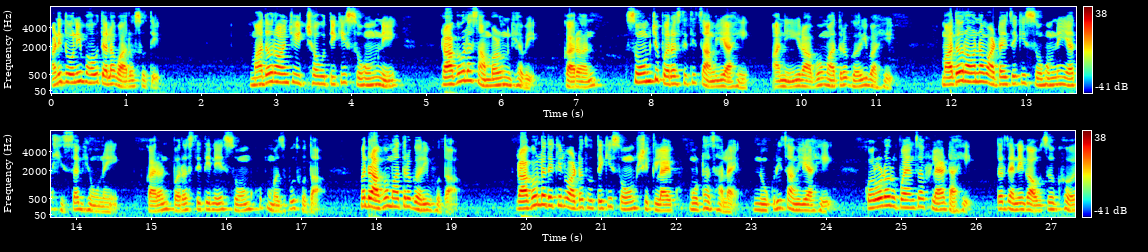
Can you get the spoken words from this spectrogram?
आणि दोन्ही भाऊ त्याला वारस होते. माधवरावांची इच्छा होती की सोहमने राघवला सांभाळून घ्यावे कारण सोहमची परिस्थिती चांगली आहे आणि राघव मात्र गरीब आहे. माधवरावांना वाटायचे की सोहमने यात हिस्सा घेऊ नये कारण परिस्थितीने सोहम खूप मजबूत होता पण राघव मात्र गरीब होता. राघवला देखील वाटत होते की सोहम शिकलाय खूप मोठा झालाय नोकरी चांगली आहे करोडो रुपयांचा फ्लॅट आहे तर त्याने गावचं घर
